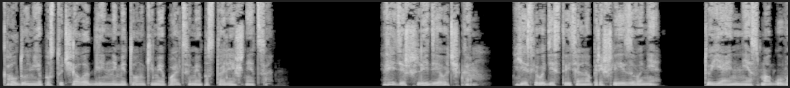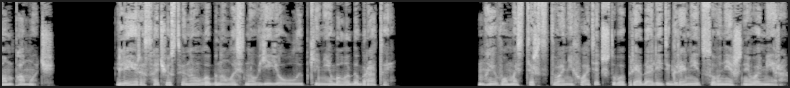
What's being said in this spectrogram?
Колдунья постучала длинными тонкими пальцами по столешнице. «Видишь ли, девочка, если вы действительно пришли извне, то я не смогу вам помочь». Лейра сочувственно улыбнулась, но в ее улыбке не было доброты. Моего мастерства не хватит, чтобы преодолеть границу внешнего мира.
